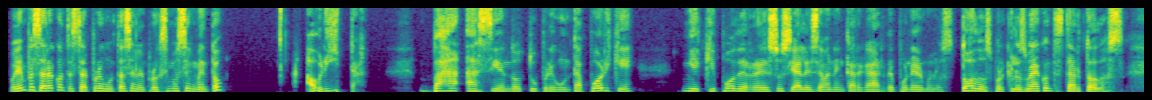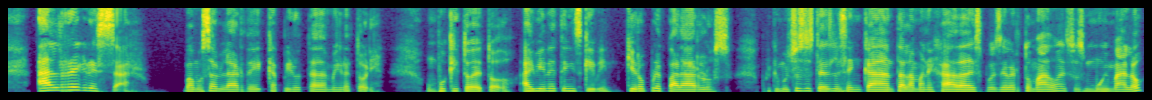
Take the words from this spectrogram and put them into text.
Voy a empezar a contestar preguntas en el próximo segmento. Ahorita va haciendo tu pregunta porque mi equipo de redes sociales se van a encargar de ponérmelos todos porque los voy a contestar todos. Al regresar, vamos a hablar de capirotada migratoria un poquito de todo. Ahí viene Thanksgiving. Quiero prepararlos, porque muchos de ustedes les encanta la manejada después de haber tomado. Eso es muy malo.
